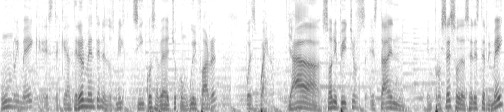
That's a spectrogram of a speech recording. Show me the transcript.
Un remake este, que anteriormente en el 2005 se había hecho con Will Farrell. Pues bueno, ya Sony Pictures está en, en proceso de hacer este remake.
